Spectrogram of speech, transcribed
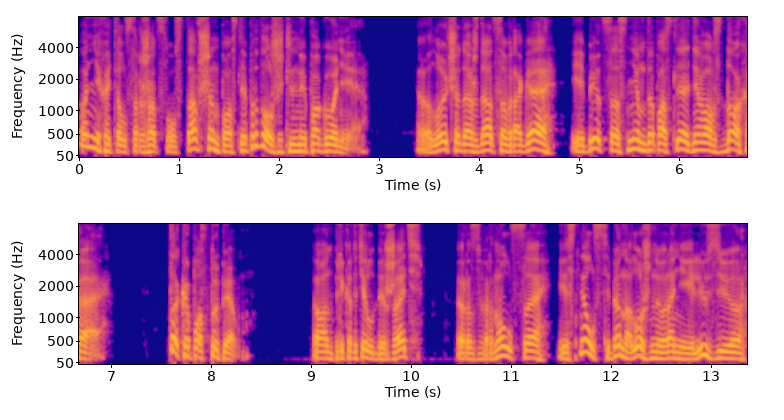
Он не хотел сражаться уставшим после продолжительной погони. Лучше дождаться врага и биться с ним до последнего вздоха. Так и поступим. Он прекратил бежать, развернулся и снял с себя наложенную ранее иллюзию.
